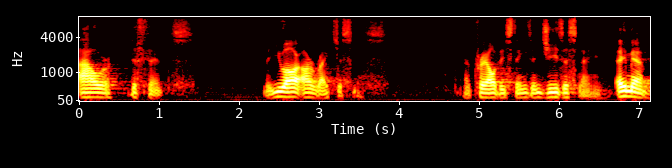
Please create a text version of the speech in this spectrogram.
our defense, that you are our righteousness. I pray all these things in Jesus' name. Amen.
